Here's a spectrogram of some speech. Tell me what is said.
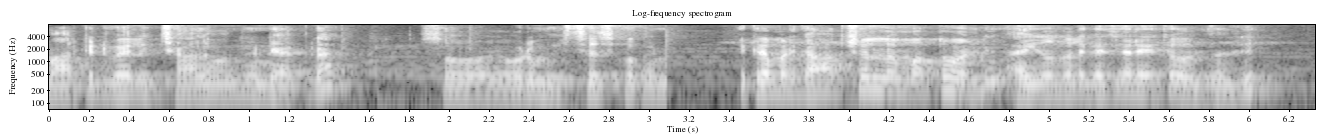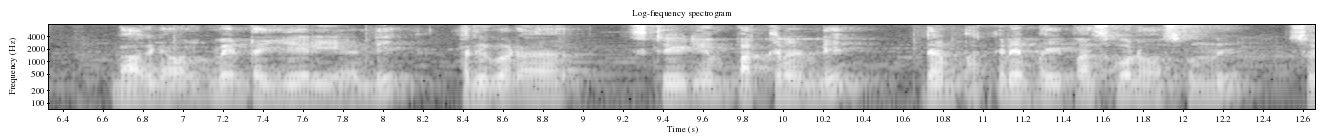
మార్కెట్ వాల్యూ చాలా ఉందండి అక్కడ. సో ఎవరు మిస్ చేసుకోకండి. ఇక్కడ మనకి ఆప్షన్లో మొత్తం అండి ఐదు వందల గజాలు అయితే ఉందండి. బాగా డెవలప్మెంట్ అయ్యే ఏరియా అండి. అది కూడా స్టేడియం పక్కనండి. దాని పక్కనే బైపాస్ కూడా వస్తుంది. సో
